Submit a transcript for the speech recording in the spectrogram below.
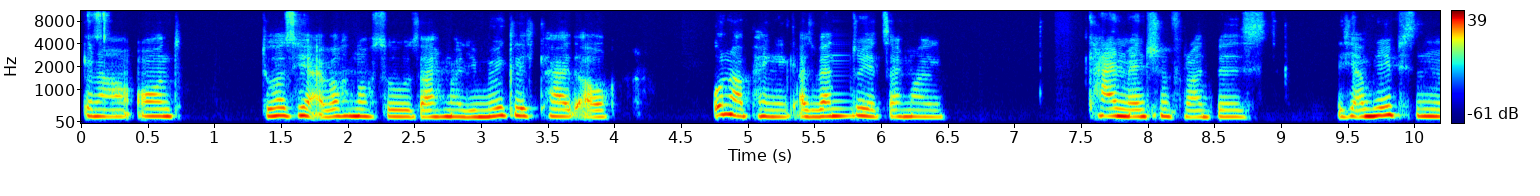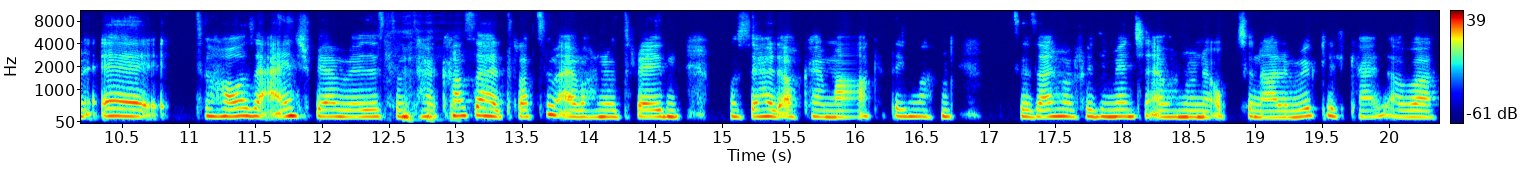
genau. Und du hast hier einfach noch so, sag ich mal, die Möglichkeit auch unabhängig, also wenn du jetzt, sag ich mal, kein Menschenfreund bist, dich am liebsten äh, zu Hause einsperren würdest, dann kannst du halt trotzdem einfach nur traden, musst du halt auch kein Marketing machen. Das ist ja, sag ich mal, für die Menschen einfach nur eine optionale Möglichkeit, aber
